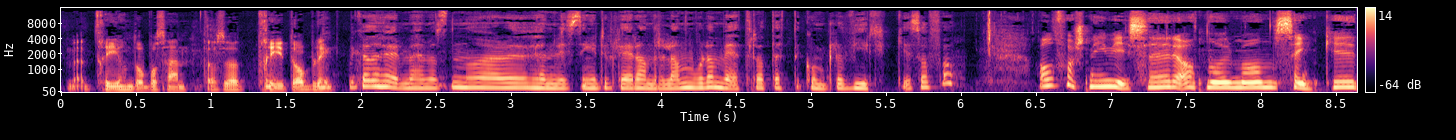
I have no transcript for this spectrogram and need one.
300% altså tredobling. Vi kan høre med Hermansen, nå er det henvisninger til flere andre land. Hvordan vet dere at dette kommer til å virke i så fall? All forskning viser at når man senker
